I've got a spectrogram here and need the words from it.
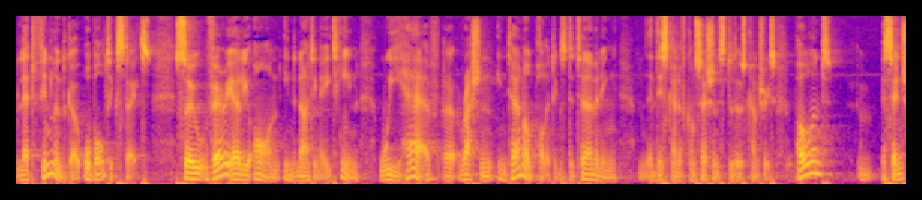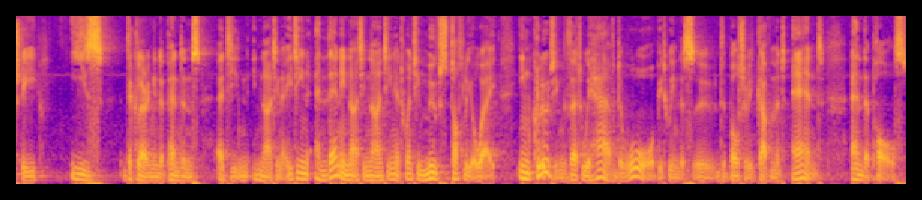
let Finland go or Baltic states? So very early on in 1918, we have uh, Russian internal politics determining this kind of concessions to those countries. Poland um, essentially is declaring independence at, in, in, 1918, and then in 1919 and 20 moves totally away, including that we have the war between the, uh, the Bolshevik government and and the Poles,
